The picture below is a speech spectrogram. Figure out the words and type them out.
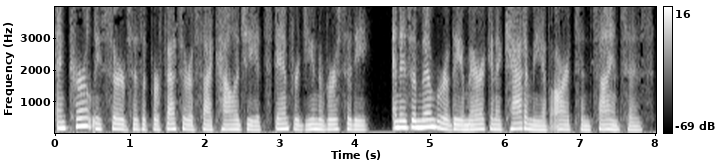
and currently serves as a professor of psychology at Stanford University, and is a member of the American Academy of Arts and Sciences.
